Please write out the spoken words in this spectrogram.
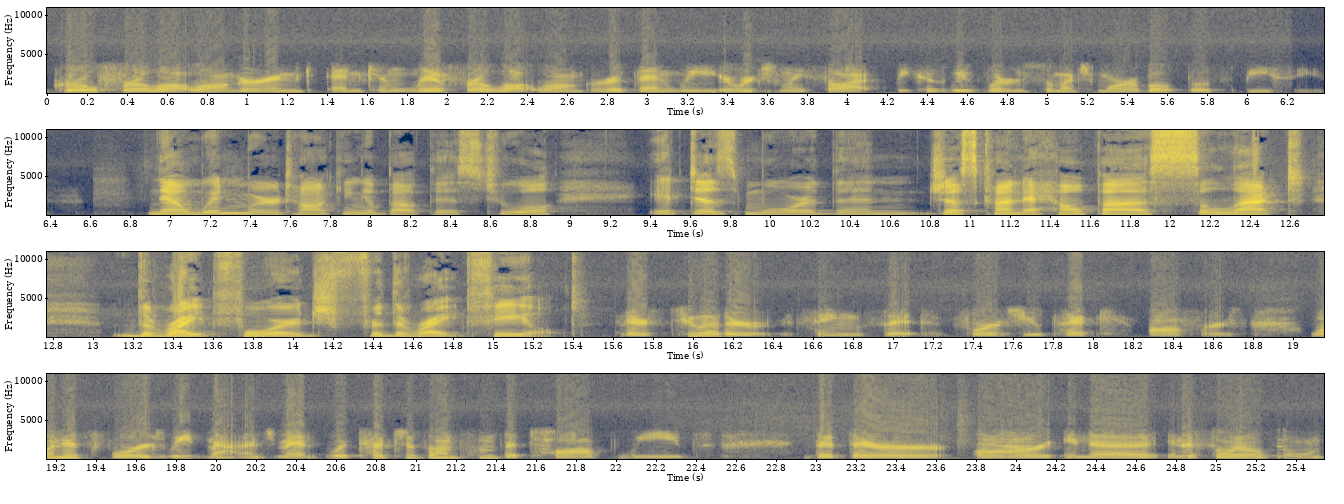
grow for a lot longer and, and can live for a lot longer than we originally thought because we've learned so much more about those species. Now, when we're talking about this tool, it does more than just kind of help us select the right forage for the right field. There's two other things that ForageU Pick offers. One is forage weed management, which touches on some of the top weeds that there are in a in a soil zone,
